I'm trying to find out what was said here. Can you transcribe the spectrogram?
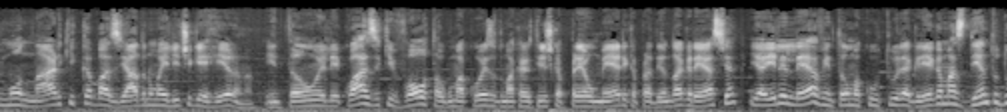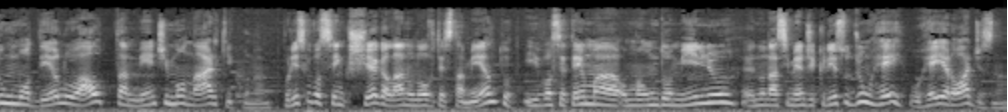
monárquica baseada numa elite guerreira, né? Então ele quase que volta alguma coisa de uma característica pré-homérica para dentro da Grécia, e aí ele leva então uma cultura grega, mas dentro de um modelo altamente monárquico, né? Por isso que você chega lá no Novo Testamento e você tem uma, uma um domínio eh, no nascimento de Cristo de um rei, o rei Herodes, né?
